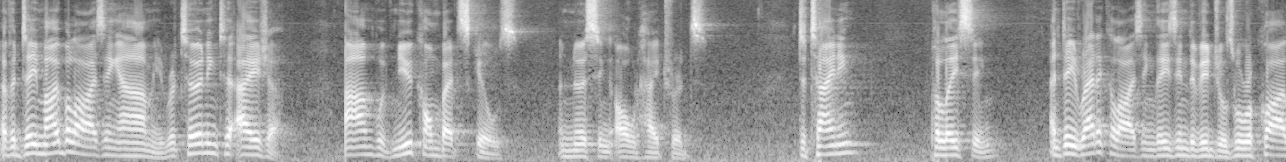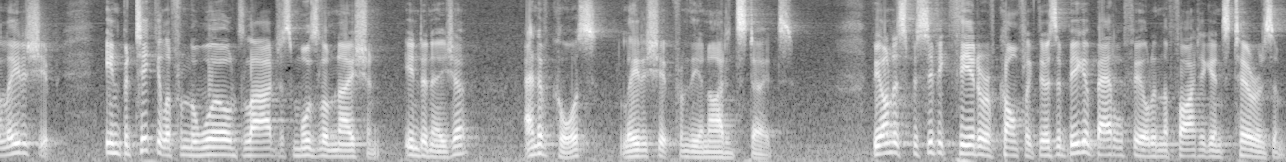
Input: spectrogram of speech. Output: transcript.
of a demobilising army returning to Asia armed with new combat skills and nursing old hatreds. Detaining, policing, and de radicalising these individuals will require leadership, in particular from the world's largest Muslim nation, Indonesia, and of course, leadership from the United States. Beyond a specific theatre of conflict, there is a bigger battlefield in the fight against terrorism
